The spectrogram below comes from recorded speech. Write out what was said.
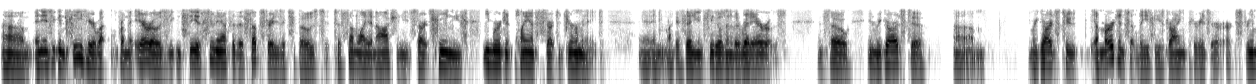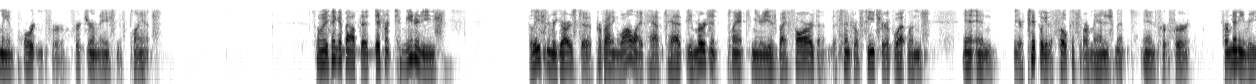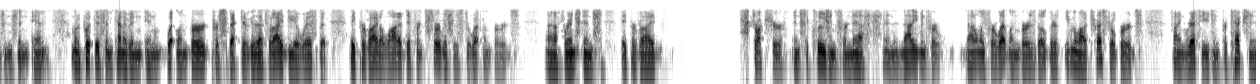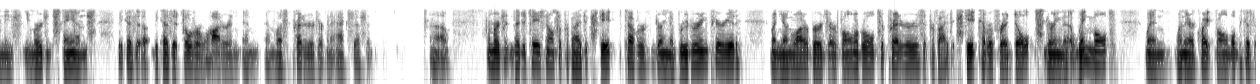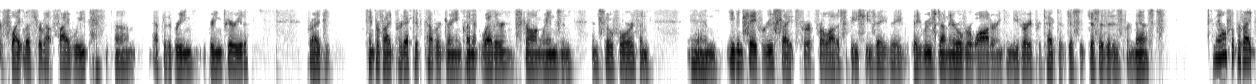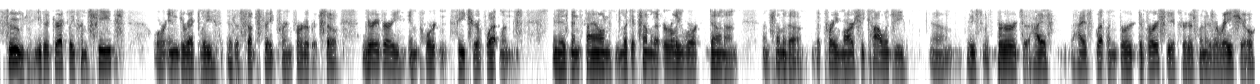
Um, and as you can see here from the arrows, you can see as soon after the substrate is exposed to, to sunlight and oxygen, you start seeing these emergent plants start to germinate. And, and like I said, you can see those under the red arrows. And so in regards to um, in regards to emergence at least, these drying periods are, are, extremely important for, for germination of plants. So when we think about the different communities, at least in regards to providing wildlife habitat, the emergent plant community is by far the, the central feature of wetlands, and, and, they are typically the focus of our management. And for, for for many reasons. And, and I'm going to put this in kind of in, in wetland bird perspective because that's what I deal with, but they provide a lot of different services to wetland birds. Uh, for instance, they provide structure and seclusion for nests, and not even for not only for wetland birds, but there's even a lot of terrestrial birds find refuge and protection in these emergent stands because uh, because it's over water and, and, and less predators are going to access it. Uh, Emergent vegetation also provides escape cover during the brood-rearing period. When young water birds are vulnerable to predators, it provides escape cover for adults during the wing molt when, when they are quite vulnerable because they're flightless for about five weeks um, after the breeding, breeding period. Provides can provide protective cover during inclement weather and strong winds and, and so forth. And, and even safe roost sites for, for a lot of species. They, they, they roost down there over water and can be very protective just, just as it is for nests. And they also provide food, either directly from seeds or indirectly as a substrate for invertebrates. So very, very important feature of wetlands. And it has been found, you look at some of the early work done on, on some of the, the prairie marsh ecology, um, at least with birds, the highest, the highest wetland bird diversity occurs when there's a ratio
